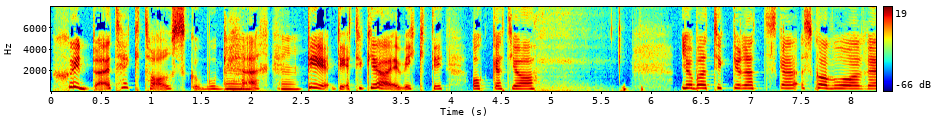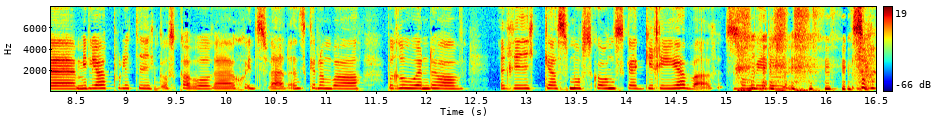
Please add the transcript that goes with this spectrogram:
skydda ett hektar skog Mm, här. mm. Det, det tycker jag är viktigt. Och att jag, jag bara tycker att ska, ska vår eh, miljöpolitik och ska våra skyddsvärden, ska de vara beroende av rika små skånska grevar som vill, som,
